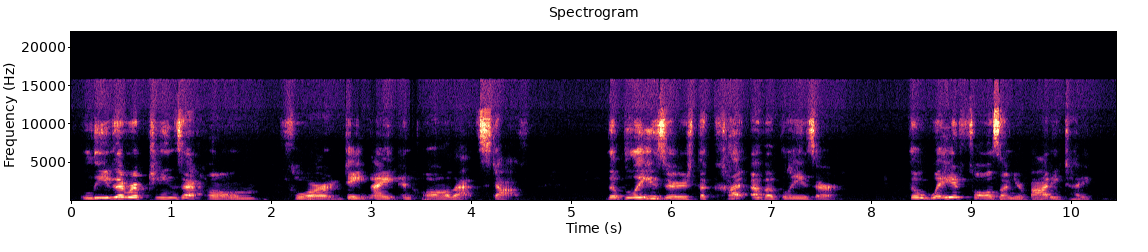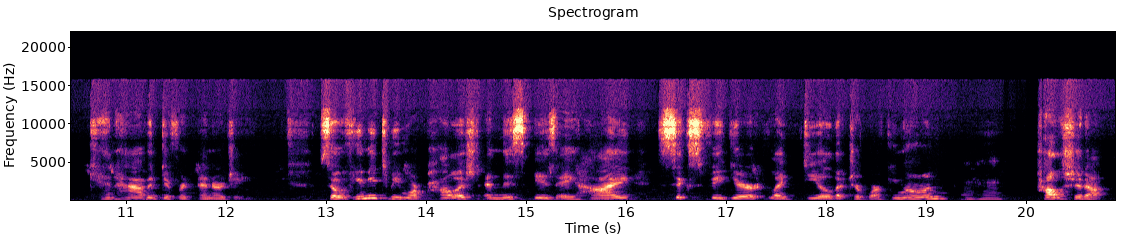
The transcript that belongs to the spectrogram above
Leave the ripped jeans at home for date night and all that stuff. The blazers, the cut of a blazer, the way it falls on your body type can have a different energy. So if you need to be more polished and this is a high six figure like deal that you're working on, mm-hmm. polish it up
